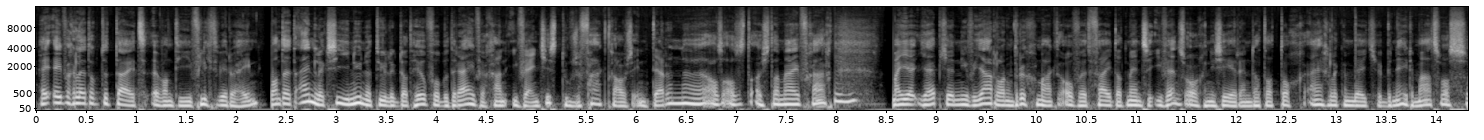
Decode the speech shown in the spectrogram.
Hey, even gelet op de tijd, uh, want die vliegt weer doorheen. Want uiteindelijk zie je nu natuurlijk dat heel veel bedrijven gaan eventjes. Doen ze vaak trouwens intern, uh, als, als, het, als je het aan mij vraagt. Mm -hmm. Maar je, je hebt je in ieder geval jarenlang druk gemaakt over het feit dat mensen events organiseren. En dat dat toch eigenlijk een beetje beneden maats was,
